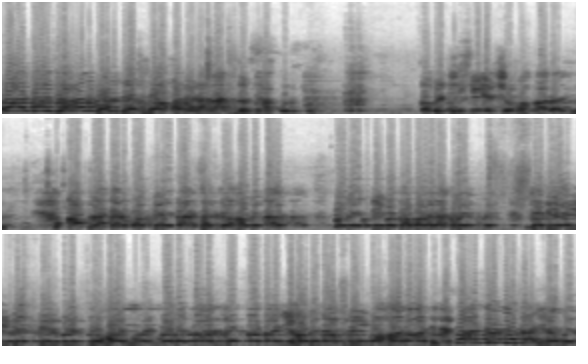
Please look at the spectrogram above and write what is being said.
তারপর প্রাণ ভরে দেখব আমাদের আরাধ্য ঠাকুরকে। তবে ঠিকই এসো মহারাজ আপনাকে আর মন্দিরে খুলতে হবে না। তবে একটি কথা মনে রাখবেন, যদি এই ব্যক্তির মৃত্যু হয়, তবে তার জন্য দায়ী হবেন আপনি, মহারাজ। তার জন্য দায়ী হবেন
